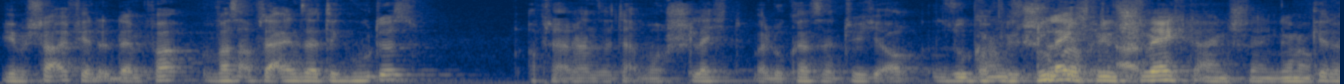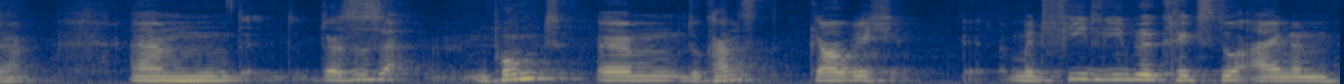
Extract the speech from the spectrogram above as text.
wie am Stahlfederdämpfer, was auf der einen Seite gut ist, auf der anderen Seite aber auch schlecht, weil du kannst natürlich auch super kannst viel super schlecht, viel schlecht einstellen, genau. Genau. Ja. Ähm, das ist ein Punkt. Ähm, du kannst, glaube ich, mit viel Liebe kriegst du einen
